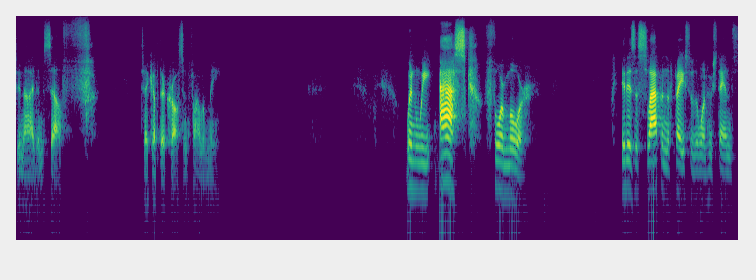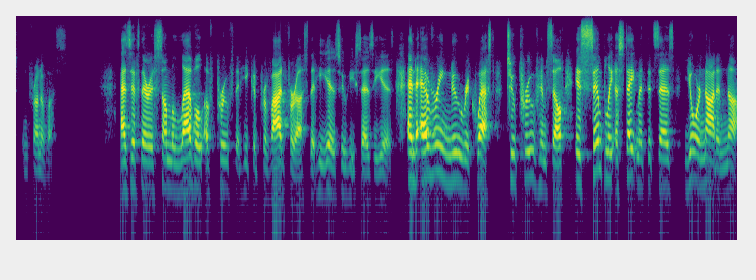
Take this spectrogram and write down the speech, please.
deny themselves, take up their cross, and follow me. When we ask for more, it is a slap in the face of the one who stands in front of us as if there is some level of proof that he could provide for us that he is who he says he is. And every new request to prove himself is simply a statement that says, You're not enough.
